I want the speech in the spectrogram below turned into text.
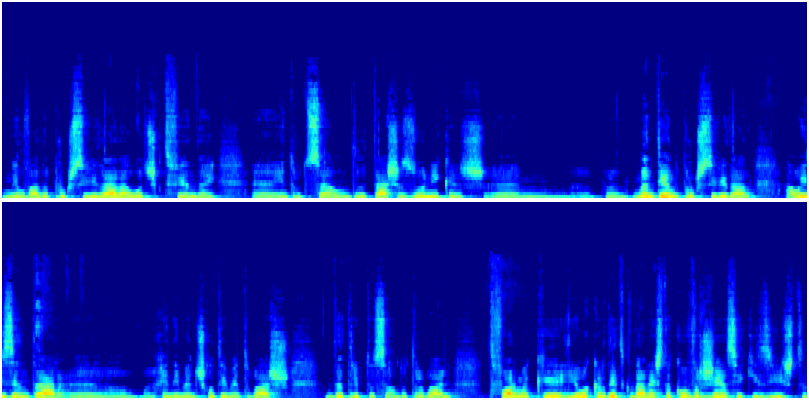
uma elevada progressividade. Há outros que defendem a introdução de taxas únicas, mantendo progressividade ao isentar rendimentos relativamente baixos da tributação do trabalho, de forma que eu acredito que, dada esta convergência que existe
